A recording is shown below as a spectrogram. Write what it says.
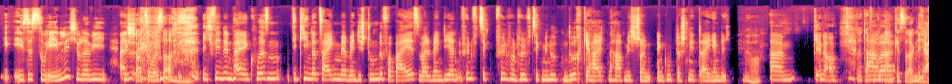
ist es so ähnlich oder wie, wie also, schaut sowas aus? Ich finde in meinen Kursen, die Kinder zeigen mir, wenn die Stunde vorbei ist, weil wenn die 50, 55 Minuten durchgehalten haben, ist schon ein guter Schnitt eigentlich. Ja. Ähm, Genau. Da darf Aber, man Danke sagen. Ja.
